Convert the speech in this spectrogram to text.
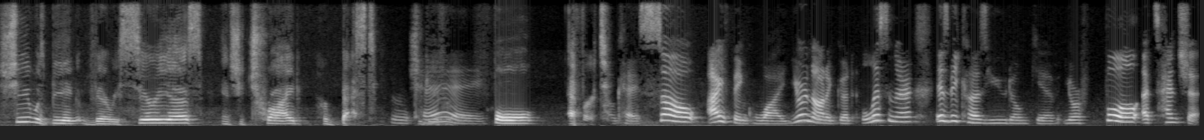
she was being very serious and she tried her best. She gave her Okay. full effort. Okay, so I think why you're not a good listener is because you don't give your full attention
